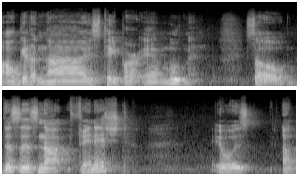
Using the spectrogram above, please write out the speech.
I'll get a nice taper and movement. So this is not finished. It was a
